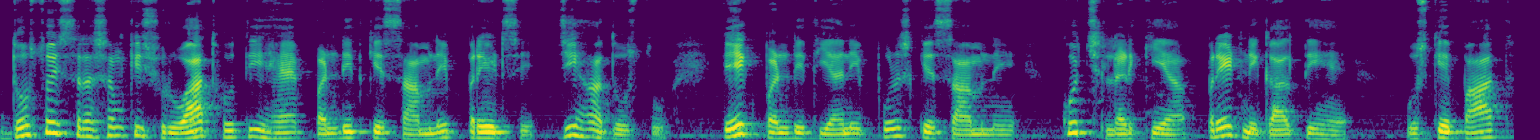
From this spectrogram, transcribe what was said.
दोस्तों, इस रस्म की शुरुआत होती है पंडित के सामने परेड से। जी हाँ दोस्तों, एक पंडित यानी पुरुष के सामने कुछ लड़कियाँ परेड निकालती हैं। उसके बाद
